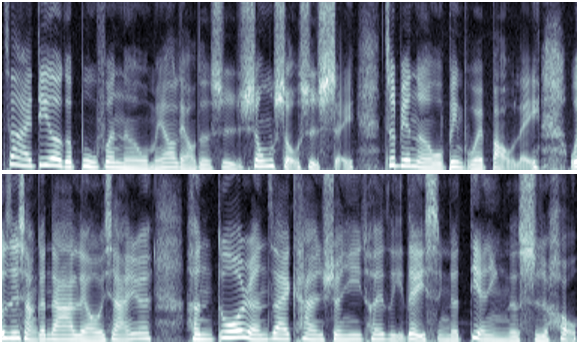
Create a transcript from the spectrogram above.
在第二个部分呢，我们要聊的是凶手是谁。这边呢，我并不会爆雷，我只是想跟大家聊一下，因为很多人在看悬疑推理类型的电影的时候，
